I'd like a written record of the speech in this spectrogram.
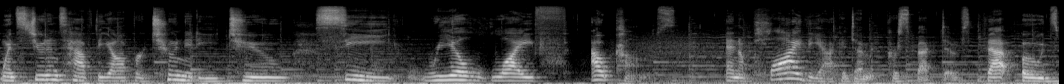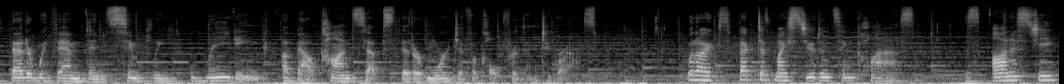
When students have the opportunity to see real life outcomes and apply the academic perspectives, that bodes better with them than simply reading about concepts that are more difficult for them to grasp. What I expect of my students in class is honesty,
